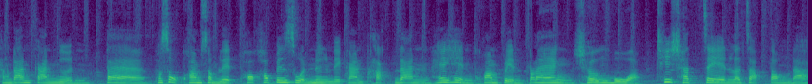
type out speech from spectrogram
ทางด้านการเงิน แต่ประสบความสำเร็จเพราะเขาเป็นส่วนหนึ่งในการผลักดันให้เห็นความเปลี่ยนแปลง เชิงบวกที่ชัดเจนและจับต้องได้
